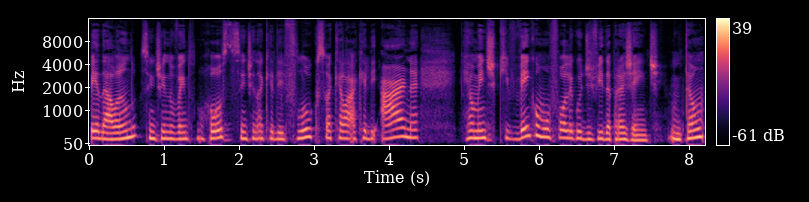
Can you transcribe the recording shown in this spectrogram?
pedalando, sentindo o vento no rosto, sentindo aquele fluxo, aquela, aquele ar, né? Realmente que vem como um fôlego de vida pra gente. Então,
